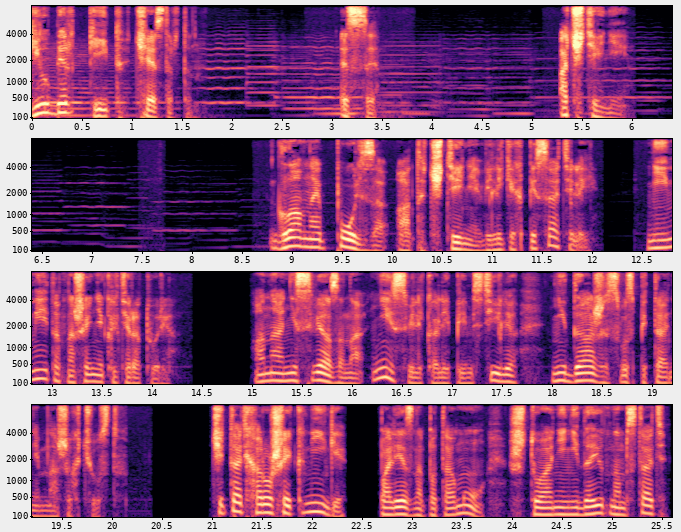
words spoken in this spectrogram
Гилберт Кит Честертон Эссе О чтении Главная польза от чтения великих писателей не имеет отношения к литературе. Она не связана ни с великолепием стиля, ни даже с воспитанием наших чувств. Читать хорошие книги полезно потому, что они не дают нам стать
